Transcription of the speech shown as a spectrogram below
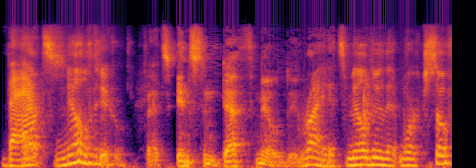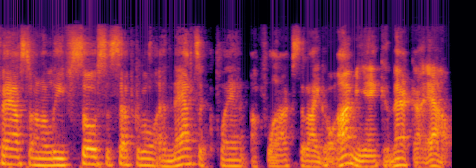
That's That's- mildew. That's instant death mildew. Right. It's mildew that works so fast on a leaf, so susceptible, and that's a plant, a phlox that I go, I'm yanking that guy out.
